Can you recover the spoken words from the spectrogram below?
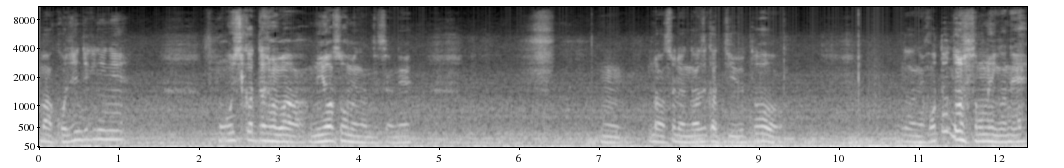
まあ個人的にね美味しかったのは三輪そうめんなんですよね。うん。まあそれはなぜかっていうとなんかねほとんどのそうめんがね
